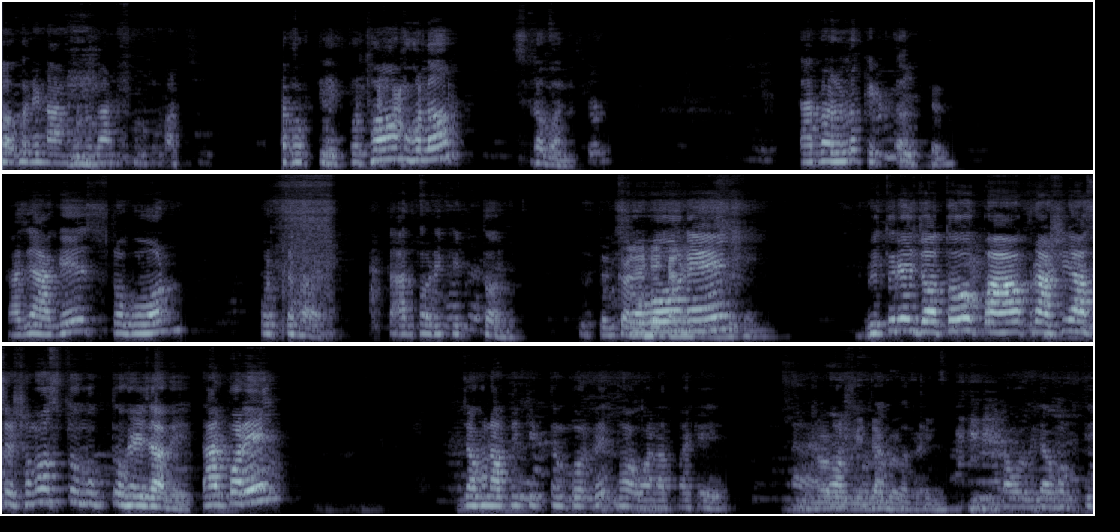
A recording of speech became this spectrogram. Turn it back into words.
ভগবানের নাম গুণগান শুনতে পাচ্ছি। ভক্তির প্রথম হলো শ্রবণ তারপর হলো কীর্তন। কাজে আগে শ্রবণ করতে হয় তারপরে কীর্তন। শ্রবণে ভিতরে যত পাপ রাশি আছে সমস্ত মুক্ত হয়ে যাবে। তারপরে যখন আপনি কীর্তন করবে ভগবান আপনাকে হ্যাঁ। নববিধা ভক্তি।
